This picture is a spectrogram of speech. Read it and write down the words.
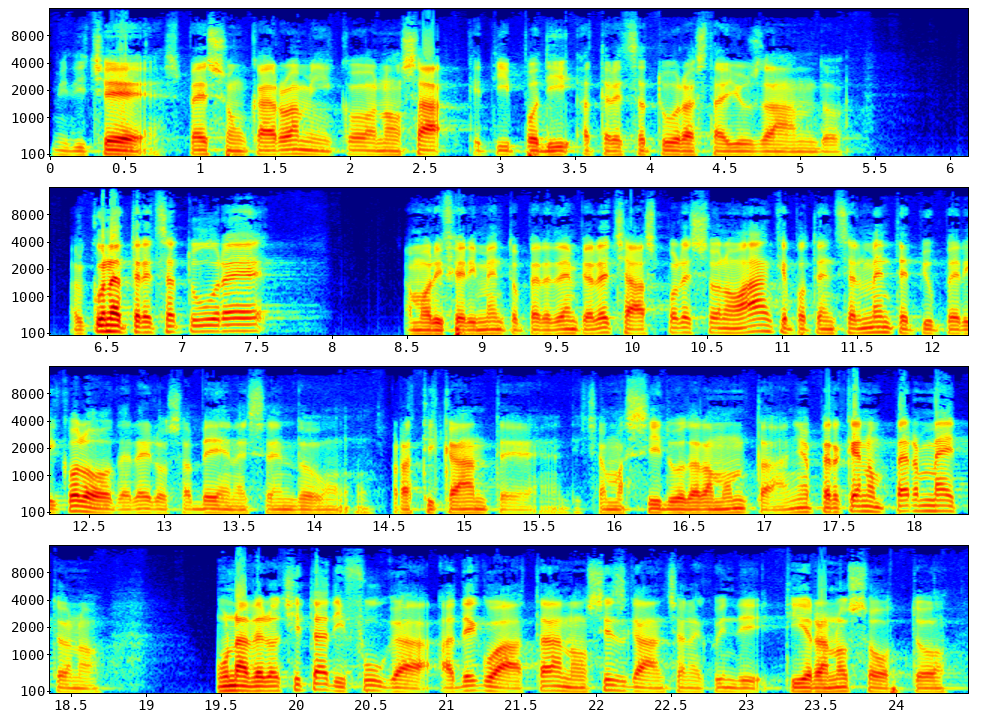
mi dice spesso un caro amico, non sa che tipo di attrezzatura stai usando. Alcune attrezzature Facciamo riferimento per esempio alle ciaspole, sono anche potenzialmente più pericolose, lei lo sa bene essendo un praticante diciamo, assiduo della montagna, perché non permettono una velocità di fuga adeguata, non si sganciano e quindi tirano sotto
